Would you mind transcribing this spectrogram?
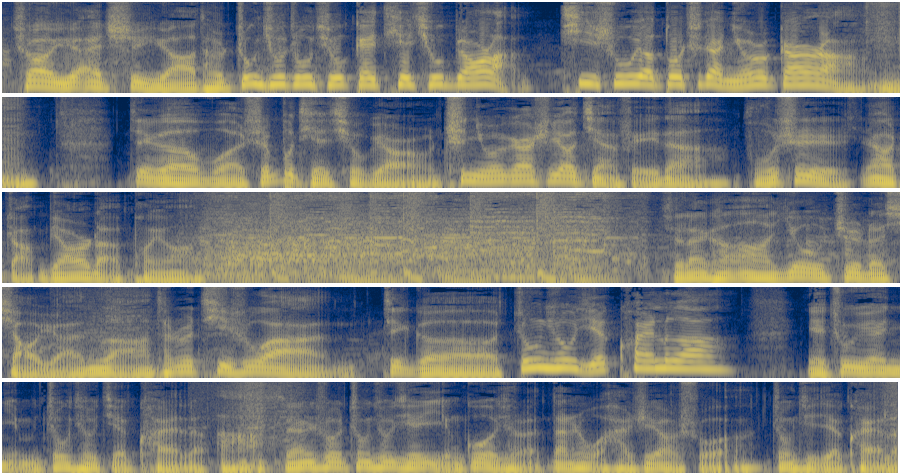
周小鱼爱吃鱼啊，他说：“中秋中秋该贴秋膘了，T 叔要多吃点牛肉干啊。”嗯，这个我是不贴秋膘，吃牛肉干是要减肥的，不是要长膘的，朋友。再来看啊，幼稚的小园子啊，他说：“T 叔啊，这个中秋节快乐啊，也祝愿你们中秋节快乐啊。虽然说中秋节已经过去了，但是我还是要说中秋节快乐。”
